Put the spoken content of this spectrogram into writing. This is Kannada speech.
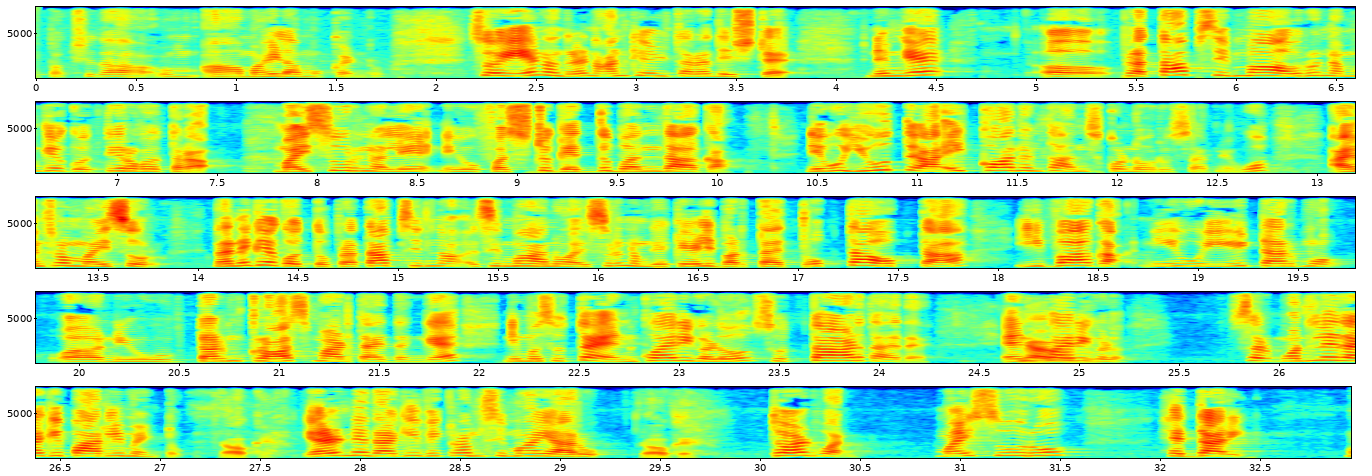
ಈ ಪಕ್ಷದ ಮಹಿಳಾ ಮುಖಂಡರು. ಸೊ ಏನಂದರೆ ನಾನು ಕೇಳ್ತಾ ಇರೋದು ಇಷ್ಟೇ ನಿಮಗೆ ಪ್ರತಾಪ್ ಸಿಂಹ ಅವರು ನಮಗೆ ಗೊತ್ತಿರೋ ಥರ ಮೈಸೂರಿನಲ್ಲಿ ನೀವು ಫಸ್ಟ್ ಗೆದ್ದು ಬಂದಾಗ ನೀವು ಯೂತ್ ಐಕಾನ್ ಅಂತ ಅನ್ಸ್ಕೊಂಡವರು ಸರ್ ನೀವು. I am from Mysuru. ನನಗೆ ಗೊತ್ತು ಪ್ರತಾಪ್ ಸಿಂಹ ಸಿಂಹ ಅನ್ನೋ ಹೆಸರು ನಮಗೆ ಕೇಳಿ ಬರ್ತಾ ಇತ್ತು. ಹೋಗ್ತಾ ಹೋಗ್ತಾ ಇವಾಗ ನೀವು ಈ ಟರ್ಮು ನೀವು ಟರ್ಮ್ ಕ್ರಾಸ್ ಮಾಡ್ತಾ ಇದ್ದಂಗೆ ನಿಮ್ಮ ಸುತ್ತ ಎನ್ಕ್ವೈರಿಗಳು ಸುತ್ತಾಡ್ತಾ ಇದೆ. ಎನ್ಕ್ವೈರಿಗಳು ಸರ್ ಮೊದಲನೇದಾಗಿ ಪಾರ್ಲಿಮೆಂಟು. ಎರಡನೇದಾಗಿ ವಿಕ್ರಮ್ ಸಿಂಹ ಯಾರು? ಥರ್ಡ್ ಒನ್ ಮೈಸೂರು ಹೆದ್ದಾರಿ.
